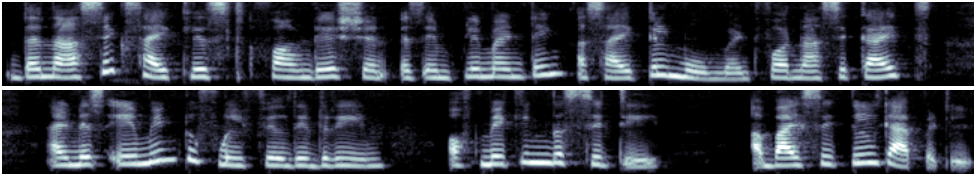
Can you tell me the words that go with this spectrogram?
The Nasik Cyclist Foundation is implementing a cycle movement for Nasikites and is aiming to fulfill the dream of making the city a bicycle capital.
